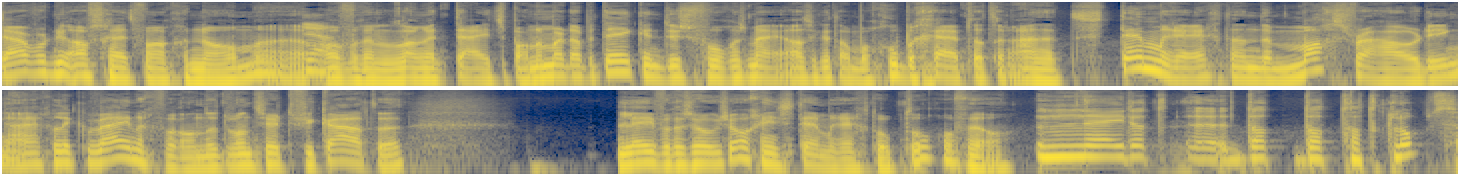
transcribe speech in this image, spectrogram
Daar wordt nu afscheid van genomen eh, over een lange tijdspanne. Maar dat betekent dus volgens mij, als ik het allemaal goed begrijp, dat er aan het stemrecht, aan de machtsverhouding, eigenlijk weinig verandert. Want certificaten leveren sowieso geen stemrecht op, toch? Of wel? Nee, dat, uh, dat, dat, dat klopt.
